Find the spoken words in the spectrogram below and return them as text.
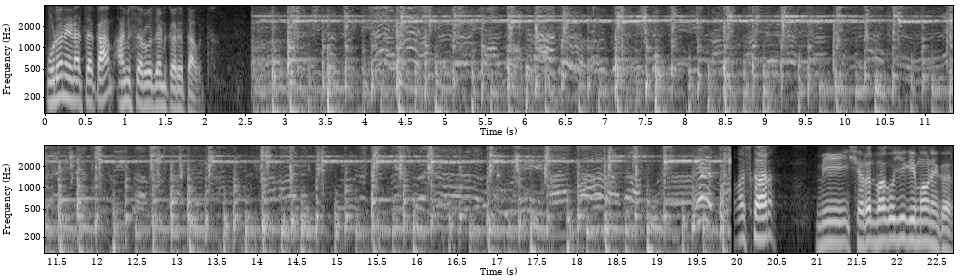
पुढं नेण्याचं काम आम्ही सर्वजण करत आहोत. नमस्कार मी शरद भागोजी गिमावणेकर.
